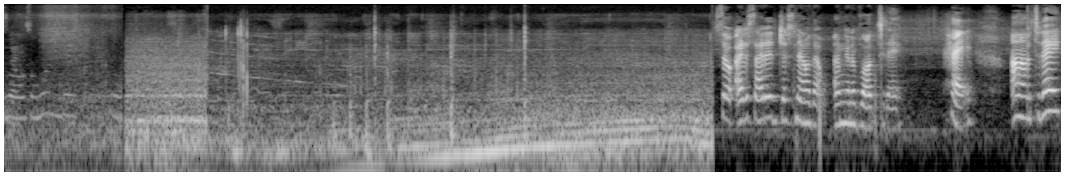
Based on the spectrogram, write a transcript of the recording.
So I decided just now that I'm gonna vlog today. Hey. Um, today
